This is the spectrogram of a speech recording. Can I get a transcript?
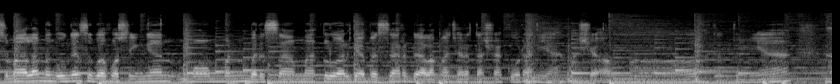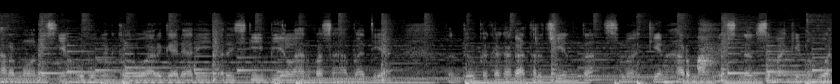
Semalam mengunggah sebuah postingan momen bersama keluarga besar dalam acara tasyakuran ya. Masya Allah, tentunya harmonisnya hubungan keluarga dari Rizky Bilar Pak sahabat ya. Tentu kakak-kakak tercinta semakin harmonis dan semakin membuat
